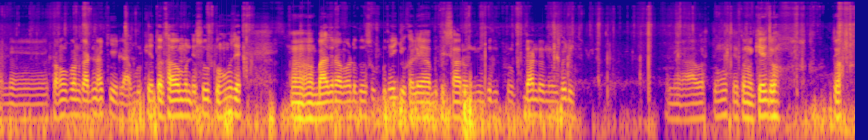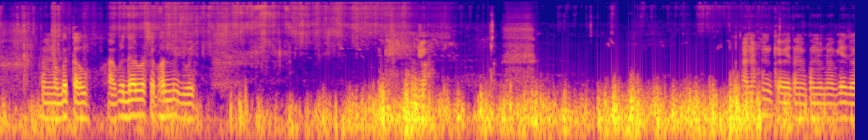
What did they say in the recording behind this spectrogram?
અને ઘઉં પણ કાઢી નાખીએ એટલે આપણું ખેતર થવા માટે સૂટું શું છે? અ, બાજરાવાળું તો સૂકું થઈ ગયું ખાલી આ બધી સારો ને એવું બધું થોડુંક દાંડો ને એવું પડ્યું. અને આ વસ્તુ શું છે તમે કહેજો. જો તમને બતાવું. આપણે દર વર્ષે ઘરની જ હોય. જો. અને શું કહેવાય તમે કમેન્ટમાં કહેજો.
